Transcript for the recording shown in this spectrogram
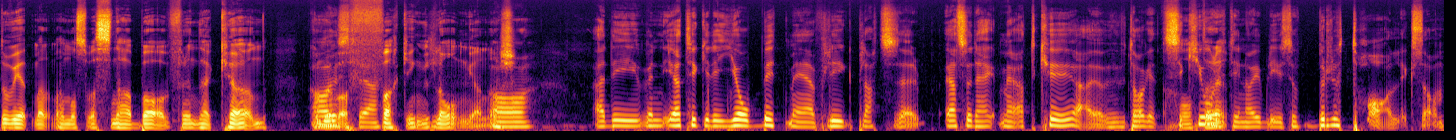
då vet man att man måste vara snabb av för den där kön kommer Ja, vara det. fucking lång annars. Ja. Det är, men jag tycker det är jobbigt med flygplatser, alltså det här med att köa överhuvudtaget. Securityn har ju blivit så brutal liksom.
